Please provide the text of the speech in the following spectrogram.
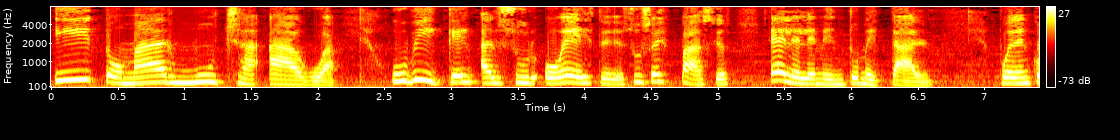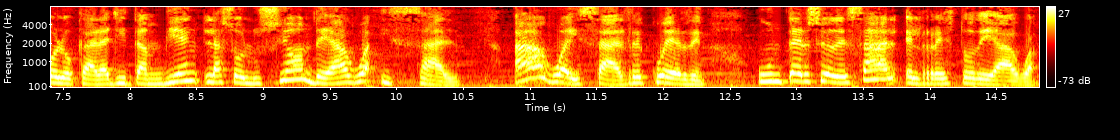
y tomar mucha agua. Ubiquen al suroeste de sus espacios el elemento metal. Pueden colocar allí también la solución de agua y sal. Agua y sal, recuerden, un tercio de sal, el resto de agua.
